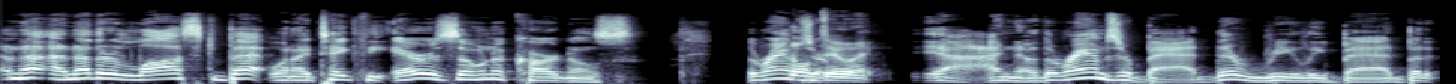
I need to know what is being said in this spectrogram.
another lost bet when I take the Arizona Cardinals. The Rams don't are, do it. Yeah, I know the Rams are bad. They're really bad, but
